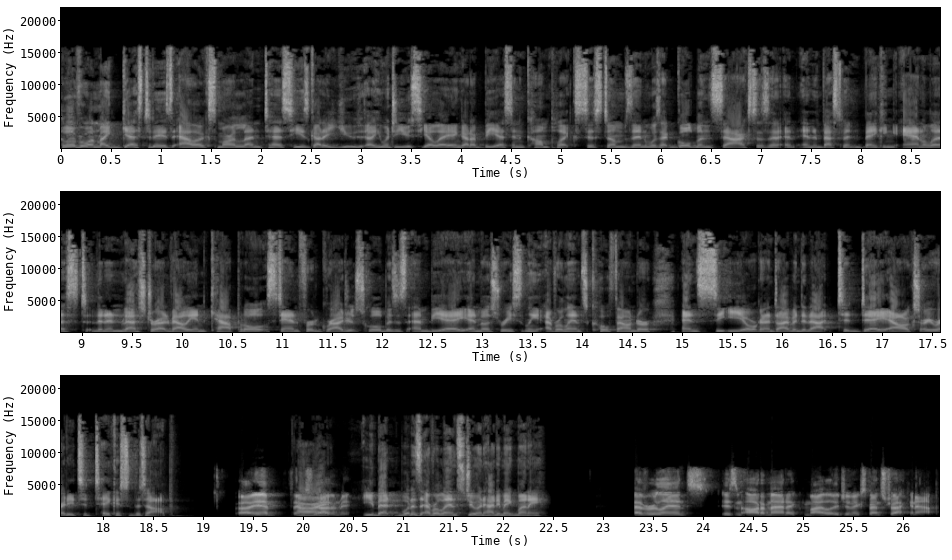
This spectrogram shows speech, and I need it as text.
Hello, everyone. My guest today is Alex Marlantes. He's got a U, uh, he went to UCLA and got a BS in complex systems. Then was at Goldman Sachs as a, an investment banking analyst. Then an investor at Valiant Capital, Stanford Graduate School of Business MBA, and most recently Everlance co-founder and CEO. We're going to dive into that today. Alex, are you ready to take us to the top? I am. Thanks All for right. having me. You bet. What does Everlance do, and how do you make money? Everlance is an automatic mileage and expense tracking app.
